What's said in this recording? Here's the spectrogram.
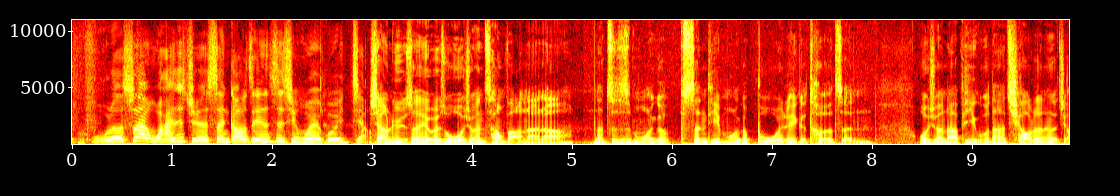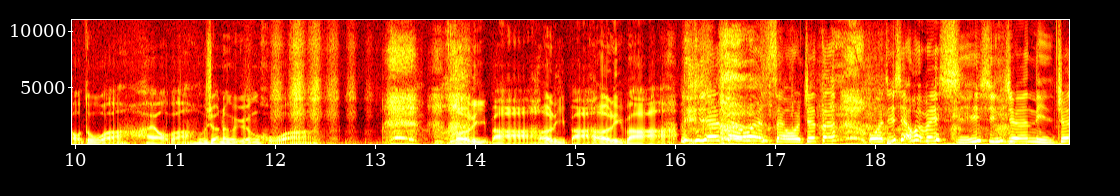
服了。虽然我还是觉得身高这件事情我也不会讲。像女生也会说我喜欢长发男啊，那只是某一个身体某一个部位的一个特征。我喜欢他屁股，但他翘的那个角度啊，还好吧？我喜欢那个圆弧啊。合理吧，合理吧，合理吧。你现在在问谁？我觉得我接下来会不会洗一新？觉得你就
